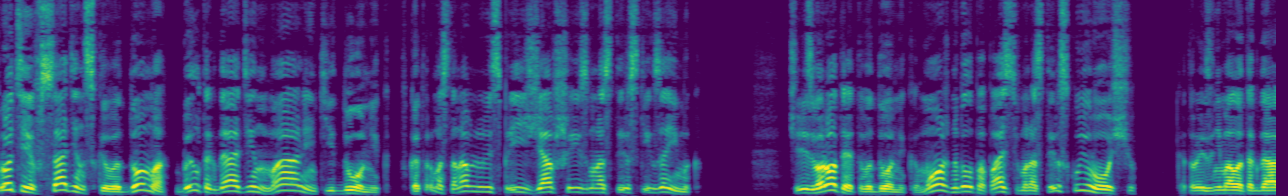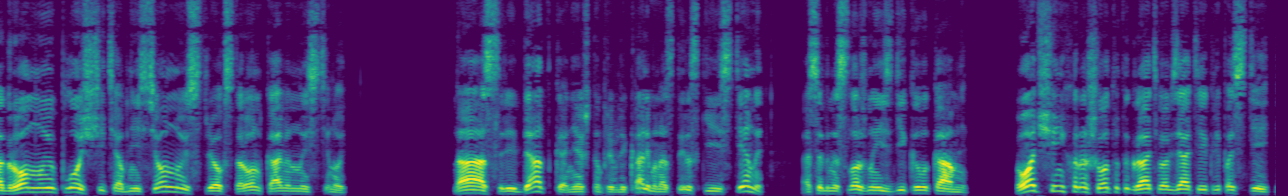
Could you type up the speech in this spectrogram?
Против Садинского дома был тогда один маленький домик, в котором останавливались приезжавшие из монастырских заимок. Через ворота этого домика можно было попасть в монастырскую рощу, которая занимала тогда огромную площадь, обнесенную с трех сторон каменной стеной. Нас, ребят, конечно, привлекали монастырские стены, особенно сложные из дикого камня. Очень хорошо тут играть во взятие крепостей.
